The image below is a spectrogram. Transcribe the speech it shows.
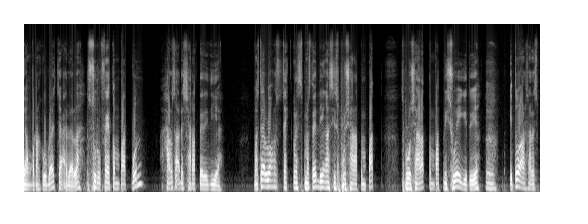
yang pernah gue baca adalah survei tempat pun harus ada syarat dari dia. Maksudnya lo harus checklist. Maksudnya dia ngasih 10 syarat tempat, 10 syarat tempat misway gitu ya. Hmm. Itu harus ada 10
